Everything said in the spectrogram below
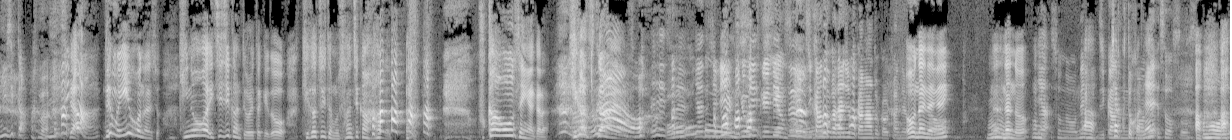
2時間。まあいやでもいい方なんですよ。昨日は1時間って言われたけど気がついたらもう3時間半だった不感温泉やから。気がつかないえーそれいや私リ気をつけに施設時間とか大丈夫かなとか感じおなになになにな何のうんいやそのねあ時間とかね。そうそうそう。あもあ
